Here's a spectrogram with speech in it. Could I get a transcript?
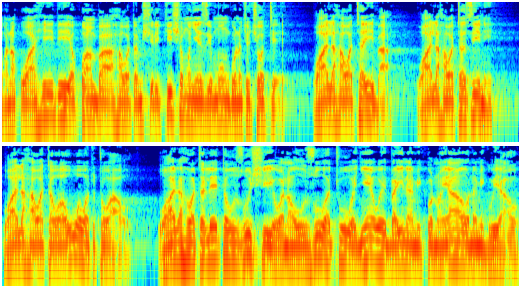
wanakuahidi ya kwamba hawatamshirikisha Mwenyezi Mungu na chochote, wala hawataiba, wala hawatazini, wala hawatawaua watoto wao, wala hawataleta uzushi wanaouzua tu wenyewe baina ya mikono yao na miguu yao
